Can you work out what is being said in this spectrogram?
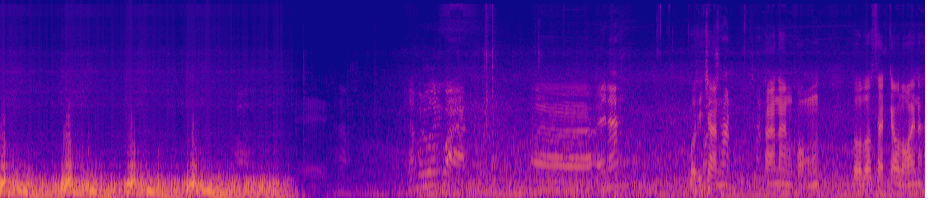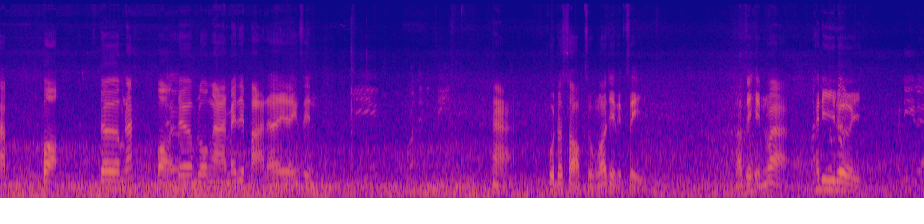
ท่อนะครับเดี๋ยวเรามาดูกันดีกว่า เอ่ออะไรนะ โพซิชัน position ท่านั่งของตัวรถ Z900 นะครับ เบาะเดิมนะ เบาะเดิมโรงงานไม่ได้ปาดอะไรทั้งสิ้นนี่ผมว่า74อ่าผู้ทดสอบสูง 174 เราจะเห็นว่าพอดีเลย พอดีเลย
